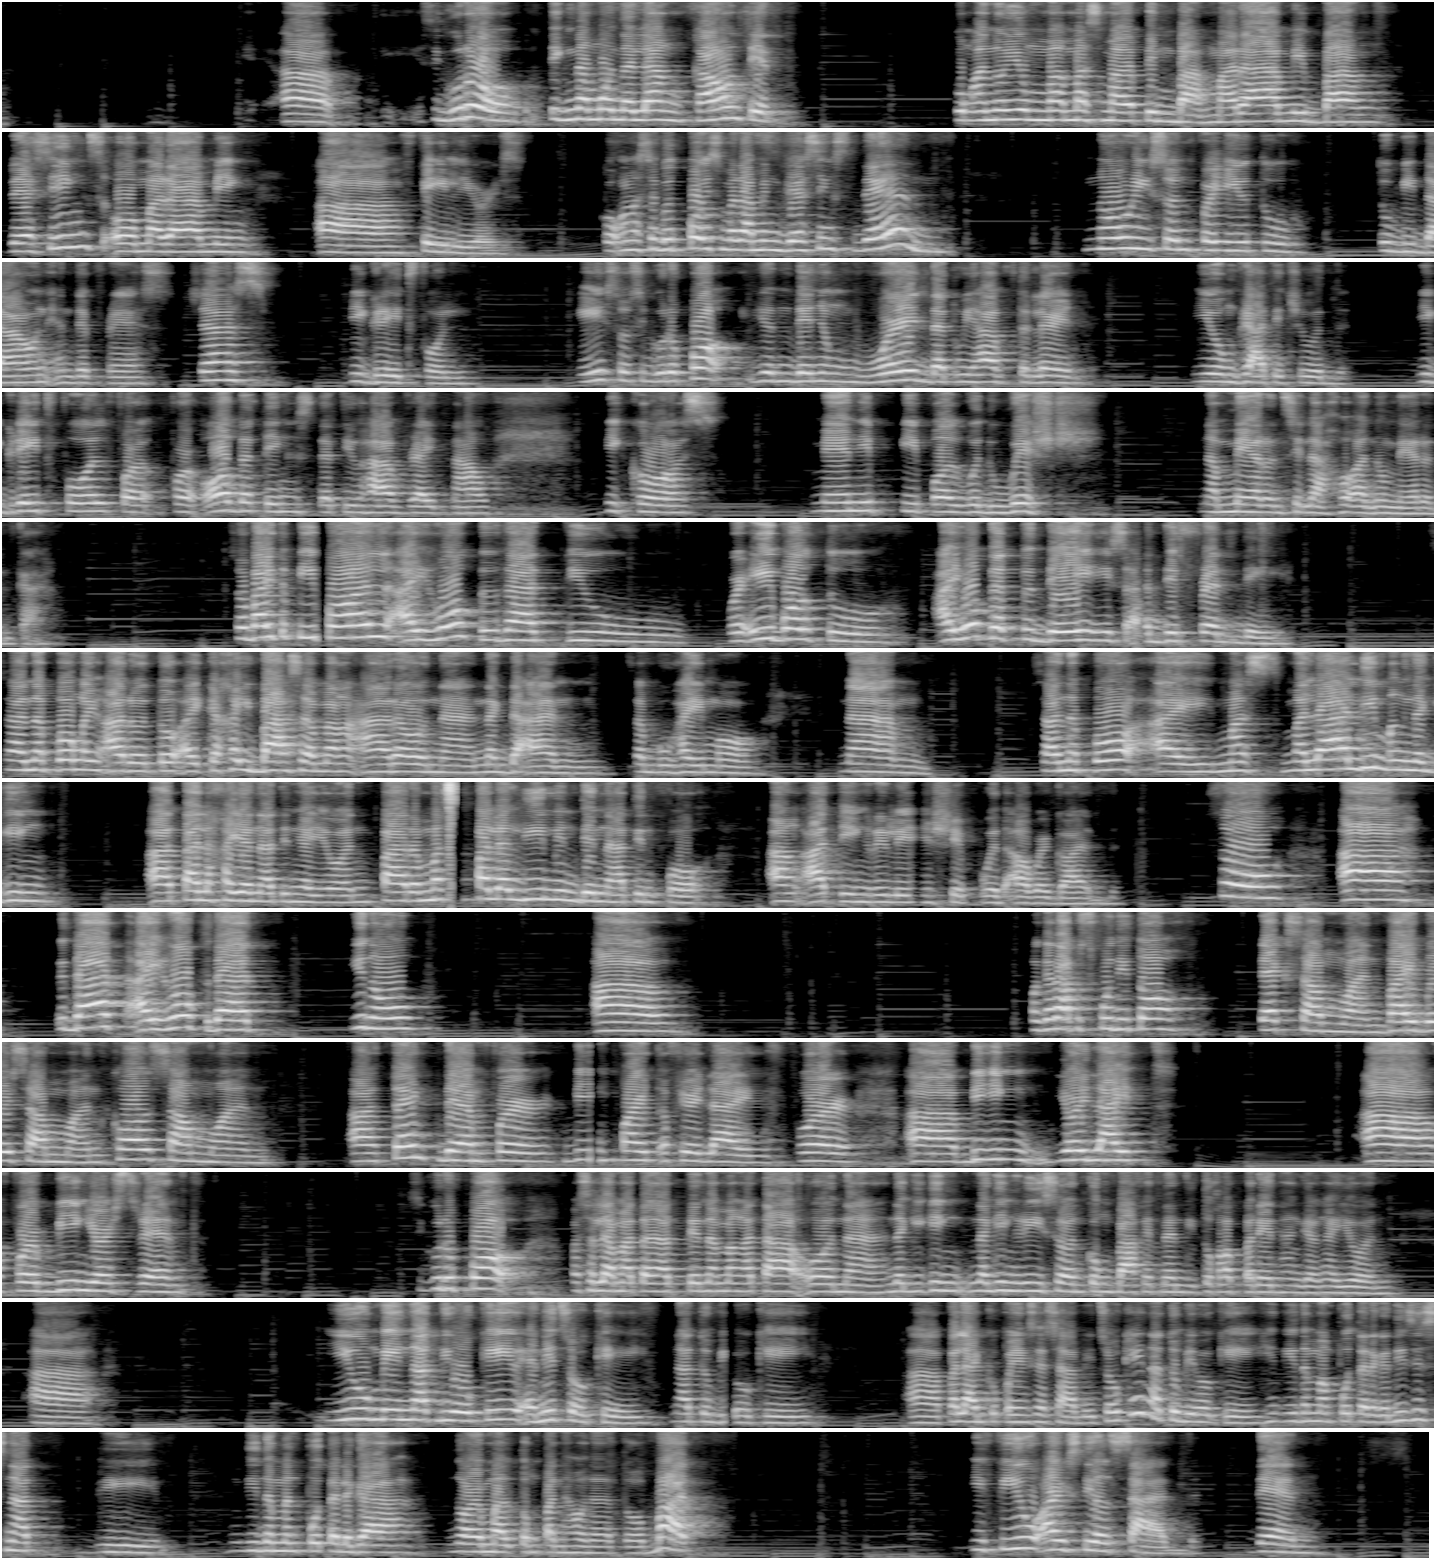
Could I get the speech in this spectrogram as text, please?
uh, siguro tingnan mo na lang, count it. Kung ano yung mas matimbang, marami bang blessings o maraming uh, failures? Kung ang sagot po is maraming blessings, then no reason for you to to be down and depressed. Just be grateful. Okay? So siguro po, yun din yung word that we have to learn. Yung gratitude. Be grateful for, for all the things that you have right now because many people would wish na meron sila kung ano meron ka. So by the people, I hope that you were able to, I hope that today is a different day. Sana po ngayong araw to ay kakaiba sa mga araw na nagdaan sa buhay mo na sana po ay mas malalim ang naging uh, talakayan natin ngayon para mas palalimin din natin po ang ating relationship with our God. So, uh, with that, I hope that, you know, uh, pagkatapos po nito, text someone, Viber someone, call someone, uh, thank them for being part of your life, for uh, being your light, uh, for being your strength. Siguro po, pasalamatan natin ng mga tao na nagiging, naging reason kung bakit nandito ka pa rin hanggang ngayon. Uh, you may not be okay and it's okay not to be okay. Uh, palagi ko pa yung sasabi, it's okay not to be okay. Hindi naman po talaga, this is not the hindi naman po talaga normal tong panahon na to. But, if you are still sad, then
